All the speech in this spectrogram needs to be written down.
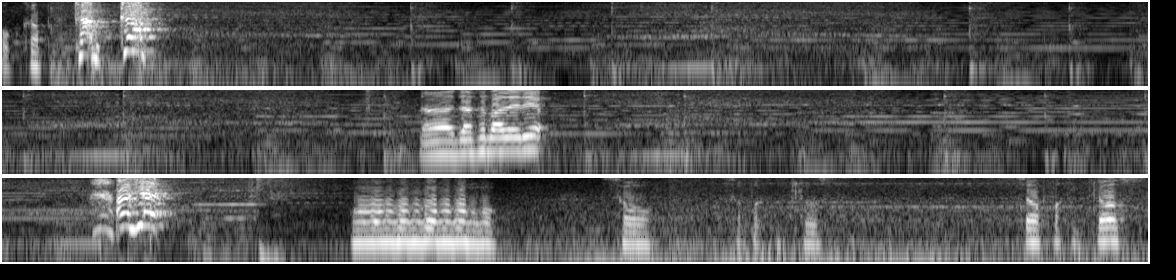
Oh crap! Crap! Crap! No, that's a bad idea. Okay. Oh, so, so fucking close. So fucking close.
